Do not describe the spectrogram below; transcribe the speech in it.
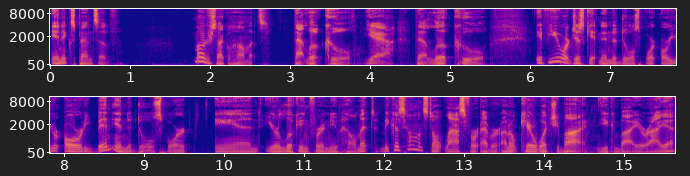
inexpensive motorcycle helmets that look cool. Yeah, that look cool. If you are just getting into dual sport or you're already been into dual sport and you're looking for a new helmet because helmets don't last forever. I don't care what you buy. You can buy Arai,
